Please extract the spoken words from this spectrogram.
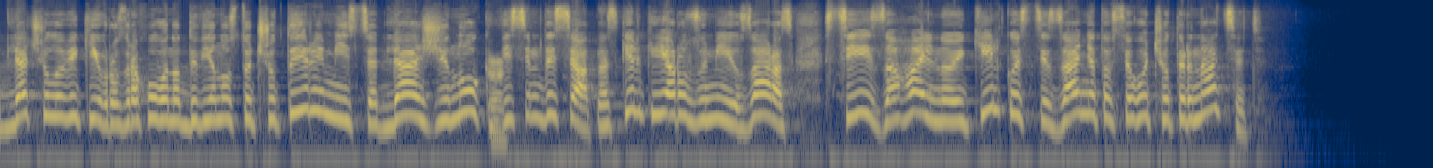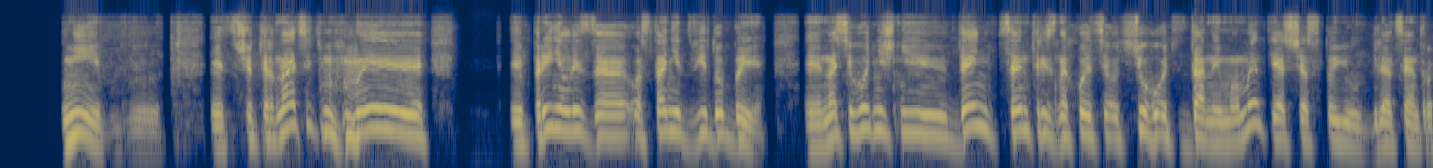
Для чоловіків розраховано 94 місця, для жінок 80. Наскільки я розумію, зараз з цієї загальної кількості зайнято всього 14? Ні, е, 14 ми е, прийняли за останні дві доби. Е, На сьогоднішній день в центрі знаходиться от цього от в даний момент. Я зараз стою біля центру.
